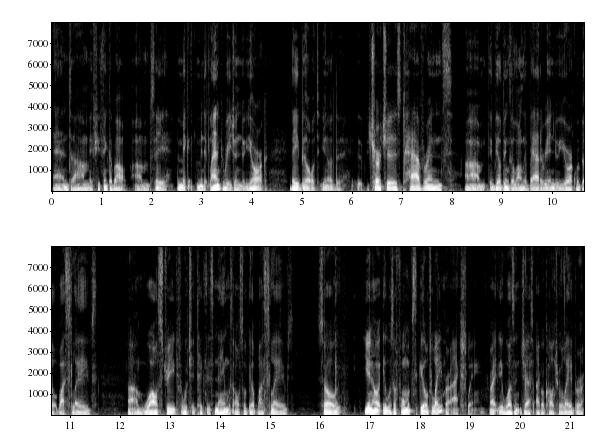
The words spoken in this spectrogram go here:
And um, if you think about, um, say, the Mid Atlantic region, New York, they built, you know, the churches, taverns, um, the buildings along the Battery in New York were built by slaves. Um, Wall Street, for which it takes its name, was also built by slaves. So you know, it was a form of skilled labor, actually, right? It wasn't just agricultural labor.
